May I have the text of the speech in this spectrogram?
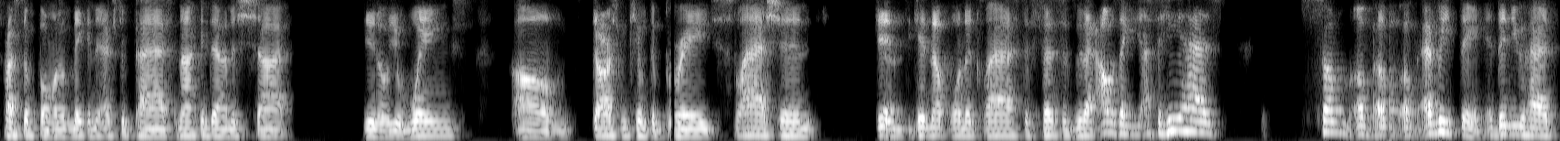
press up on them, making the extra pass, knocking down the shot, you know, your wings, um, Darson Kid with the braids, slashing, getting getting up on the glass defensively. Like I was like, I said he has some of, of, of everything. And then you had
